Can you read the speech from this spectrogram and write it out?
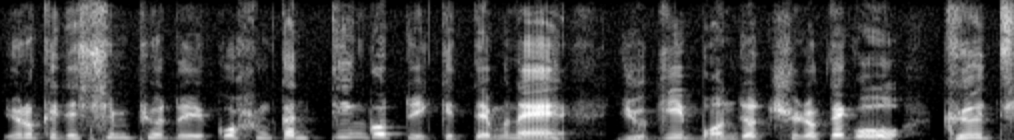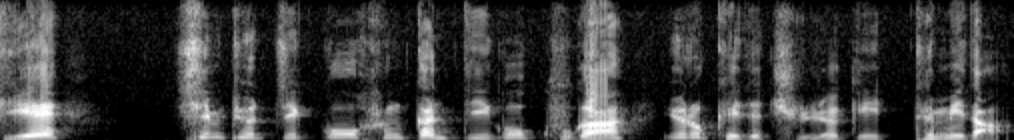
이렇게 이제 쉼표도 있고 한 칸 띈 것도 있기 때문에 6이 먼저 출력되고 그 뒤에 쉼표 찍고 한 칸 띄고 9가 이렇게 이제 출력이 됩니다.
